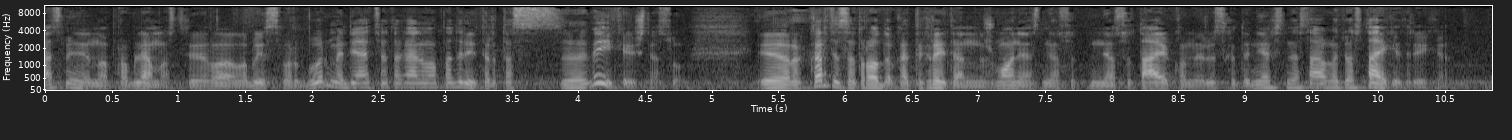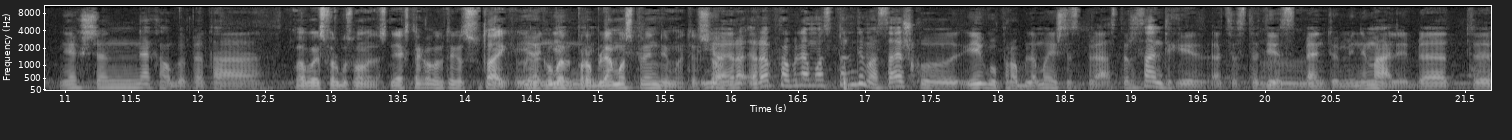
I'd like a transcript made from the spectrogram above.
asmenį nuo problemos, tai yra labai svarbu ir mediacijoje tą galima padaryti. Ir tas e, veikia iš tiesų. Ir kartais atrodo, kad tikrai ten žmonės nesu, nesutaikomi ir viską, tai niekas nesako, kad juos taikyti reikia. Niekas čia nekalba apie tą Labai svarbus momentas. Niekas nekalba apie tai, kad sutaikymą. Jie kalba apie problemos sprendimą. Jo, yra, yra problemos sprendimas, aišku, jeigu problema išsispręs, tai ir santykiai atsistatys mm. bent jau minimaliai, bet e,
